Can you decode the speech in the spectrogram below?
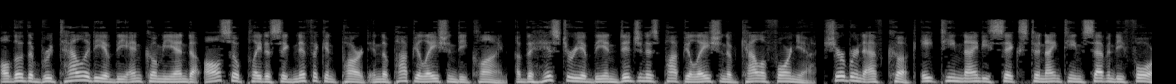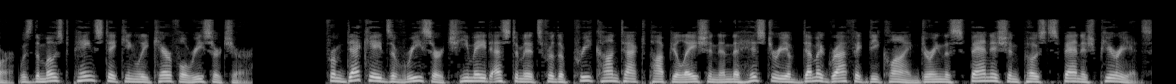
although the brutality of the encomienda also played a significant part in the population decline. Of the history of the indigenous population of California, Sherburne F. Cook (1896–1974) was the most painstakingly careful researcher. From decades of research he made estimates for the pre-contact population and the history of demographic decline during the Spanish and post-Spanish periods.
